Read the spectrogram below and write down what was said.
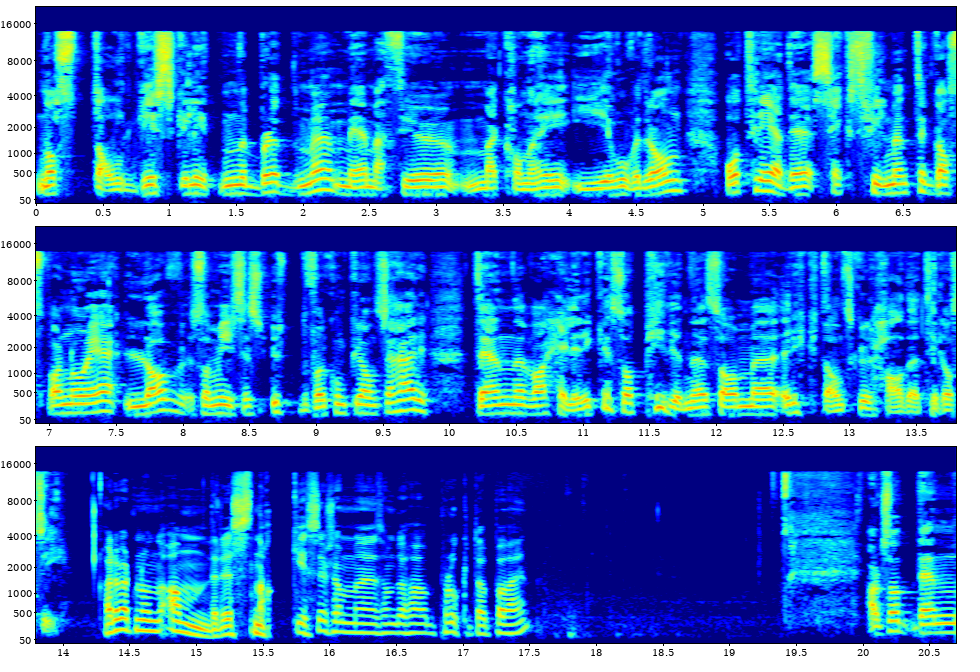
nostalgisk liten blødme med Matthew McConaughey i hovedrollen. Og 3D-sexfilmen til Gaspar Noé, 'Love', som vises utenfor konkurranse her, den var heller ikke så pirrende som ryktene skulle ha det til å si. Har det vært noen andre snakkiser som, som du har plukket opp på veien? Altså, den,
